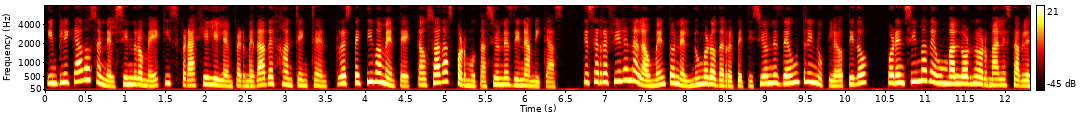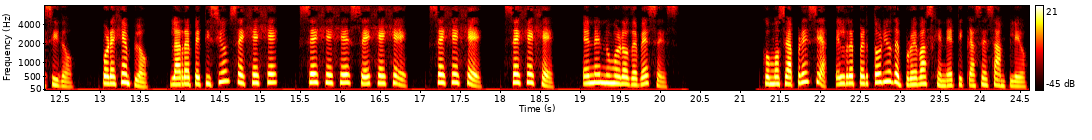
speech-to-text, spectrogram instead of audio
implicados en el síndrome X frágil y la enfermedad de Huntington, respectivamente, causadas por mutaciones dinámicas, que se refieren al aumento en el número de repeticiones de un trinucleótido, por encima de un valor normal establecido. Por ejemplo, la repetición CGG, CGG, CGG, CGG, CGG, n número de veces. Como se aprecia, el repertorio de pruebas genéticas es amplio,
